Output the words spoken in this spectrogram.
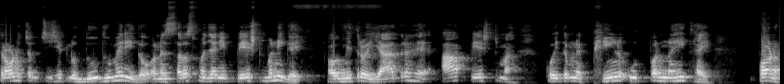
ત્રણ ચમચી જેટલું દૂધ ઉમેરી દો અને સરસ મજાની પેસ્ટ બની ગઈ. હવે મિત્રો યાદ રહે, આ પેસ્ટમાં કોઈ તમને ફીણ ઉત્પન્ન નહીં થાય પણ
